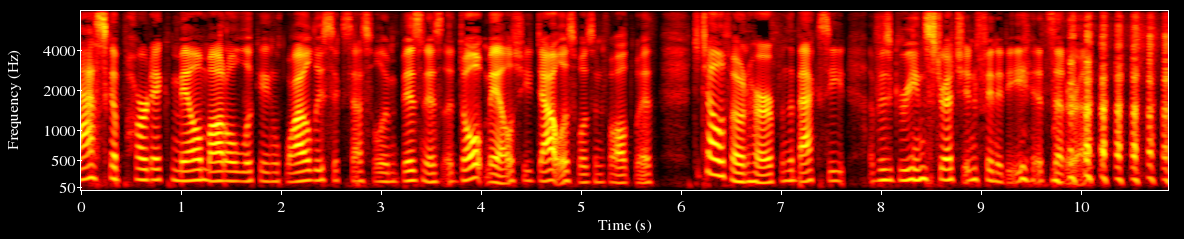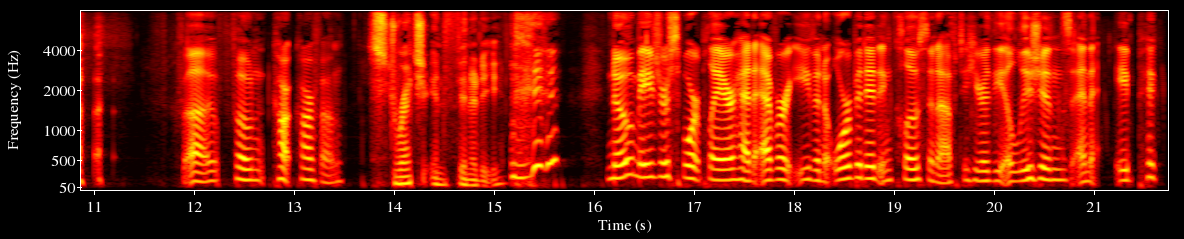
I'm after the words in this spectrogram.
ascopartic male model looking wildly successful in business adult male she doubtless was involved with to telephone her from the back seat of his green stretch Infiniti etc uh, phone car, car phone Stretch Infiniti. no major sport player had ever even orbited in close enough to hear the elisions and epic,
